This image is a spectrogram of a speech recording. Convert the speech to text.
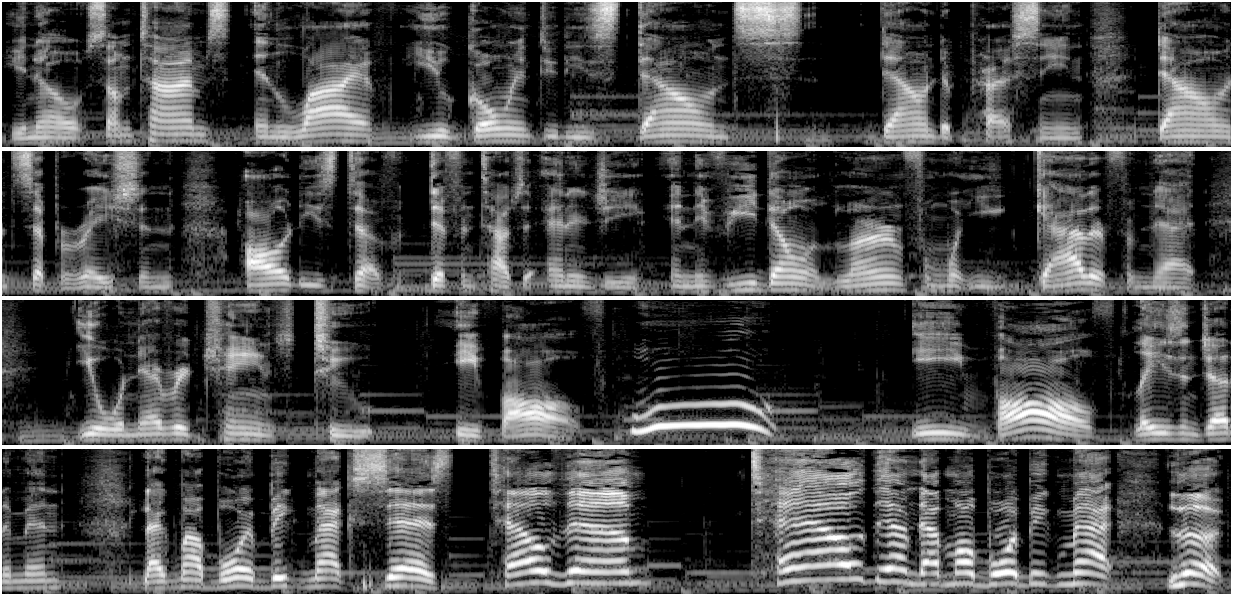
You know, sometimes in life you going through these downs down depressing, down separation, all these different types of energy. And if you don't learn from what you gather from that, you will never change to evolve. Woo! Evolve, ladies and gentlemen. Like my boy Big Mac says, tell them, tell them that my boy Big Mac. Look,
